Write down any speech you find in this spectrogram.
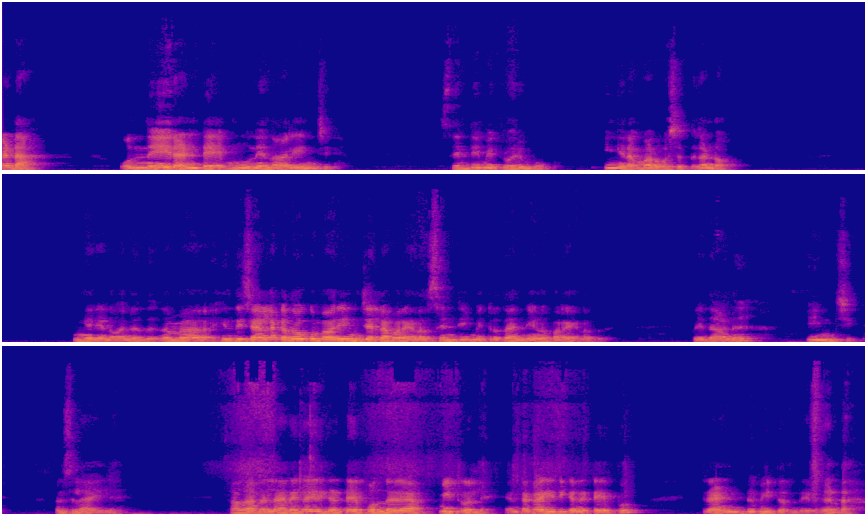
കണ്ട? ഒന്ന് രണ്ട് മൂന്ന് നാല് ഇഞ്ച്. സെന്റിമീറ്റർ വരുമ്പോൾ ഇങ്ങനെ മറുവശത്ത് കണ്ടോ? ഇങ്ങനെയാണ് വന്നത് നമ്മൾ ഹിന്ദി ചാനലൊക്കെ നോക്കുമ്പോൾ ഒരു ഇഞ്ചല്ല പറയണത്. സെന്റിമീറ്റർ തന്നെയാണ് പറയണത്. അപ്പം ഇതാണ് ഇഞ്ച്. മനസ്സിലായില്ലേ? സാധാരണ എല്ലാവരുടെ കയ്യിരിക്കുന്ന ടേപ്പ് ഒന്നര മീറ്റർ അല്ലേ? എന്റെ കയ്യിരിക്കുന്ന ടേപ്പ് രണ്ട് മീറ്ററിന്റെ കണ്ട?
